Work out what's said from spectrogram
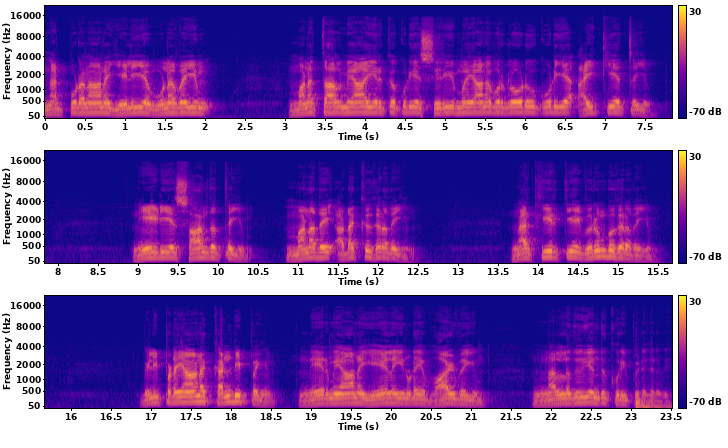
நட்புடனான எளிய உணவையும் மனத்தாழ்மையாக இருக்கக்கூடிய சிறுமையானவர்களோடு கூடிய ஐக்கியத்தையும் நீடிய சாந்தத்தையும் மனதை அடக்குகிறதையும் நற்கீர்த்தியை விரும்புகிறதையும் வெளிப்படையான கண்டிப்பையும் நேர்மையான ஏழையினுடைய வாழ்வையும் நல்லது என்று குறிப்பிடுகிறது.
